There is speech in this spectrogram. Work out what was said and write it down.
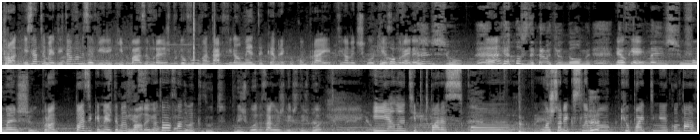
Pronto, exatamente. E estávamos a vir aqui para as Amoreiras porque eu vou levantar finalmente a câmera que eu comprei. Finalmente chegou aqui às Amoreiras. Fumanchu. Hã? Eles deram-lhe o nome É o quê? Fumanchu. Fumanchu. Pronto, basicamente, a Mafalda, eu estava a falar do aqueduto de Lisboa, das Águas Livres de Lisboa, e ela, tipo, depara-se com uma história que se lembrou que o pai tinha contado.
